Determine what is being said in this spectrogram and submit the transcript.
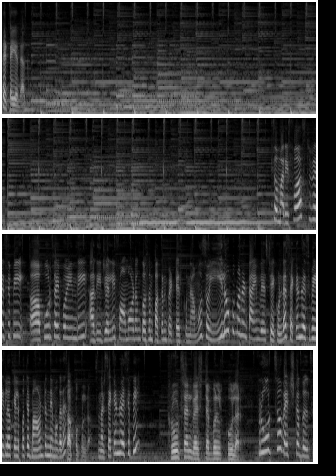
సెట్ అయ్యేదాకా. సో మరి ఫస్ట్ రెసిపీ పూర్తయిపోయింది. అది జెల్లీ ఫామ్ అవడం కోసం పక్కన పెట్టేసుకున్నాము. సో ఈ లోపు మనం టైం వేస్ట్ చేయకుండా సెకండ్ రెసిపీలోకి వెళ్ళిపోతే బాగుంటుందేమో కదా? తప్పకుండా. సో మరి second recipe fruits and vegetable cooler fruits vegetables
